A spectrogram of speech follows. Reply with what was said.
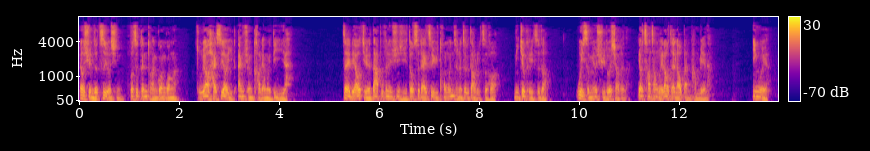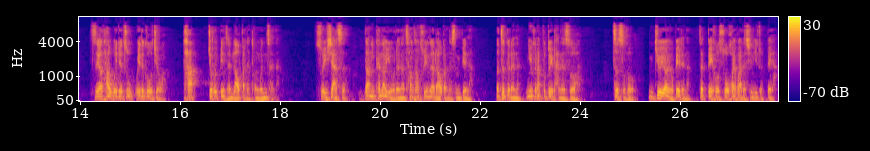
要选择自由行或是跟团观光啊，主要还是要以安全考量为第一啊。在了解了大部分的讯息都是来自于同温层的这个道理之后啊，你就可以知道。为什么有许多小人呢？要常常围绕在老板旁边呢？因为啊，只要他围得住，围得够久啊，他就会变成老板的同温层啊。所以下次当你看到有人呢常常出现在老板的身边呢，而这个人呢你又跟他不对盘的时候啊，这时候你就要有被人呢在背后说坏话的心理准备啊。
